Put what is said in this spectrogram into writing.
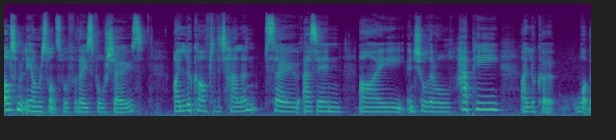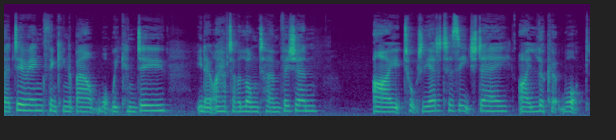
ultimately i'm responsible for those four shows. I look after the talent. So, as in, I ensure they're all happy. I look at what they're doing, thinking about what we can do. You know, I have to have a long term vision. I talk to the editors each day. I look at what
